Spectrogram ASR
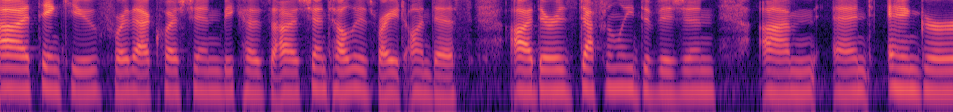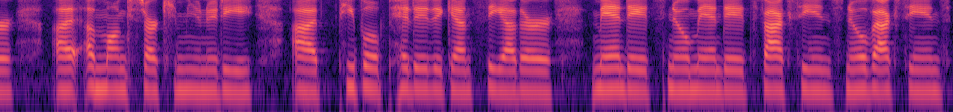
Uh, thank you for that question because uh, Chantal is right on this. Uh, there is definitely division um, and anger uh, amongst our community. Uh, people pitted against the other mandates, no mandates, vaccines, no vaccines.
